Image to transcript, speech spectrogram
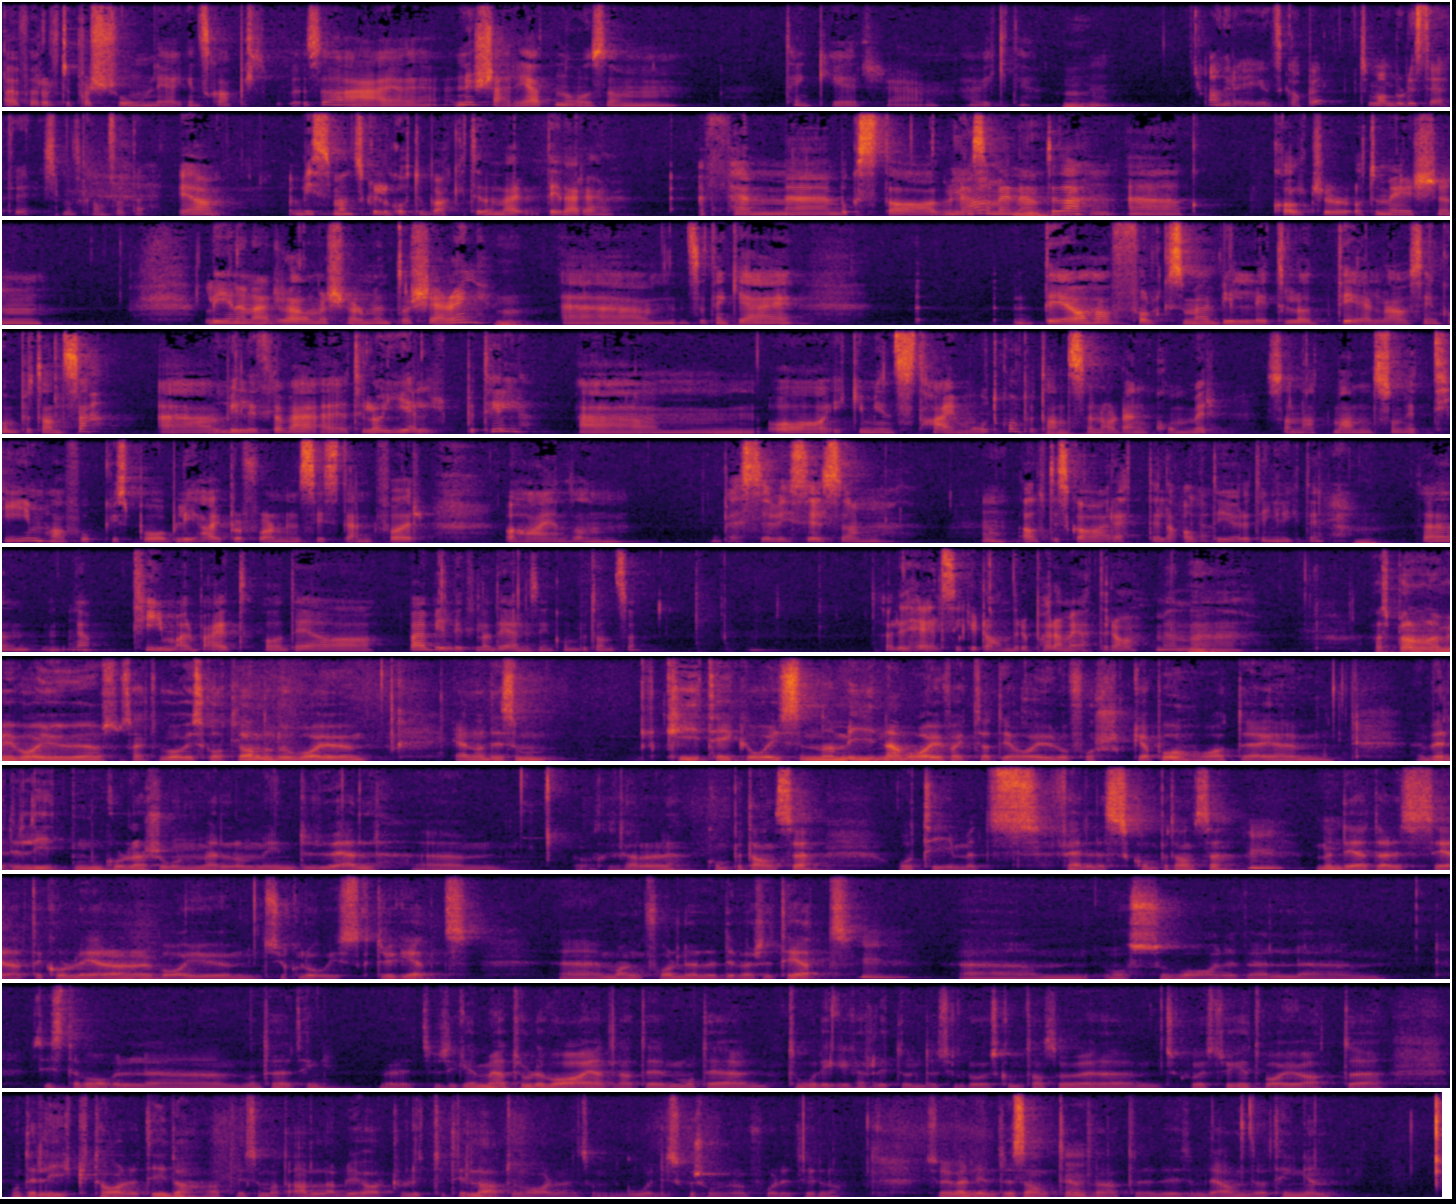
Og i forhold til personlige egenskaper så er nysgjerrighet noe som tenker eh, er viktig. Mm. Andre egenskaper som man burde se etter hvis man skal ansette? Ja, hvis man skulle gå tilbake til den der, de der fem eh, bokstavene Ja. som jeg nevnte, da. Mm. eh, culture, automation, lean and agile measurement og sharing. Mm. Eh, så tenker jeg det å ha folk som er villige til å dele av sin kompetanse, uh, villige til å, være, til å hjelpe til, um, og ikke minst ta imot kompetanse når den kommer, sånn at man som et team har fokus på å bli high performance istedenfor å ha en sånn besserwisser som Mm. alltid skal ha rett, eller alltid gjøre ting riktig. Mm. Så ja, teamarbeid og det å være villig til å dele sin kompetanse. Så er det helt sikkert andre parametere òg, men Mm. eh, Det er spennende. Vi var jo eh, som sagt vi var i Skottland, og da var jo en av de som key takeawaysene mine var jo faktisk at de har jo forska på, og at det er en veldig liten korrelasjon mellom individuell um, hva skal jeg kalle det, kompetanse og teamets felles kompetanse. mm. Men det der de ser at det korrelerer, var jo psykologisk trygghet, eh, mangfold eller diversitet. Mm. Ehm, og så var det vel um, Siste var vel uh, en tredje ting. Jeg er litt usikker. Men jeg tror det var egentlig at det måtte, som ligger kanskje litt under psykologisk kompetanse, eller um, psykologisk trygghet, var jo at uh, måtte lik taletid. da, At liksom at alle blir hørt og lyttet til. da, At du har liksom, gode diskusjoner og får det til. da. Så det er veldig interessant egentlig at det, liksom, det andre ting enn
